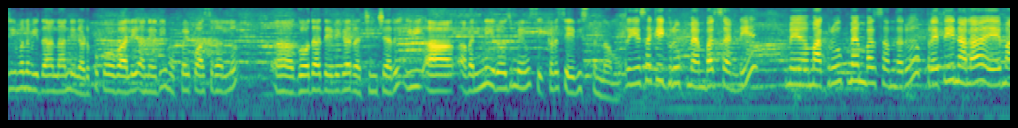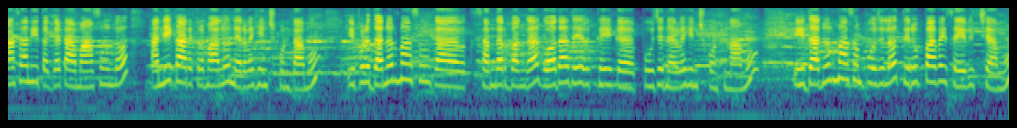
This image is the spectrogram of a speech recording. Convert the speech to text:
జీవన విధానాన్ని నడుపుకోవాలి అనేది ముప్పై పాసురాల్లో గోదాదేవి గారు రచించారు. ఇవి అవన్నీ ఈరోజు మేము ఇక్కడ సేవిస్తున్నాము. ప్రియసఖి గ్రూప్ మెంబర్స్ అండి మేము మా గ్రూప్ మెంబర్స్ అందరూ ప్రతి నెల ఏ మాసానికి తగ్గట్టు ఆ మాసంలో అన్ని కార్యక్రమాలు నిర్వహించుకుంటాము. ఇప్పుడు ధనుర్మాసం సందర్భంగా గోదాదేవికి పూజ నిర్వహించుకుంటున్నాము. ఈ ధనుర్మాసం పూజలో తిరుప్పావై సేవించాము.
